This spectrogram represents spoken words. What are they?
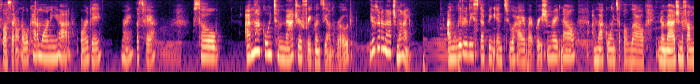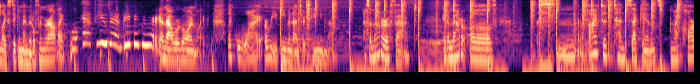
Plus, I don't know what kind of morning you had or a day, right? That's fair. So, I'm not going to match your frequency on the road. You're going to match mine. I'm literally stepping into a higher vibration right now. I'm not going to allow, you know, imagine if I'm like sticking my middle finger out, like, well, F you then. And now we're going like, like, why are we even entertaining that? As a matter of fact, in a matter of five to 10 seconds, my car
